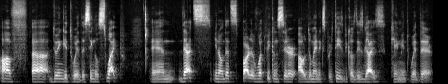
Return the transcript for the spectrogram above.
of uh, doing it with a single swipe. And that's, you know, that's part of what we consider our domain expertise because these guys came in with their,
